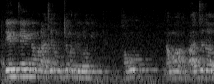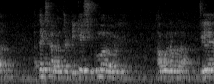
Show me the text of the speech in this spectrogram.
ಅದೇ ರೀತಿಯಾಗಿ ನಮ್ಮ ರಾಜ್ಯದ ಮುಖ್ಯಮಂತ್ರಿಗಳಿಗೆ ಹಾಗೂ ನಮ್ಮ ರಾಜ್ಯದ ಅಧ್ಯಕ್ಷರಾದಂಥ ಡಿ ಕೆ ಶಿವಕುಮಾರ್ ಅವರಿಗೆ ಹಾಗೂ ನಮ್ಮ ಜಿಲ್ಲೆಯ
